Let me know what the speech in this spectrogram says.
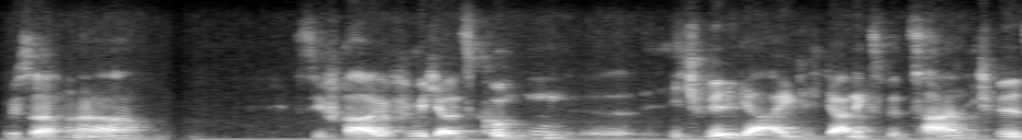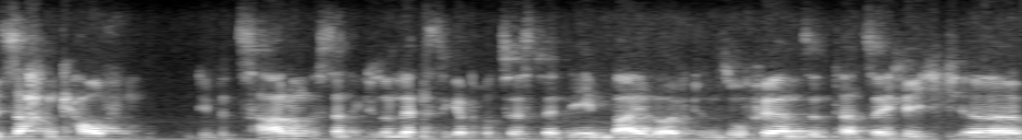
Wo ich sage, na, ist die Frage für mich als Kunden, äh, ich will ja eigentlich gar nichts bezahlen, ich will Sachen kaufen die Bezahlung ist dann irgendwie so ein letztlicher Prozess, der nebenbei läuft. Insofern sind tatsächlich äh,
